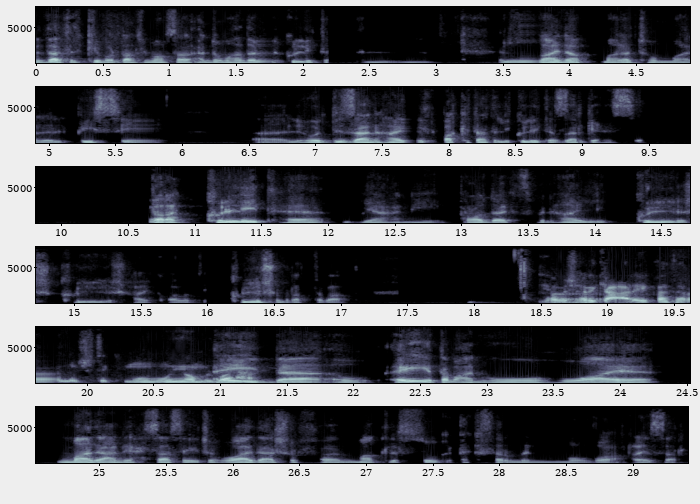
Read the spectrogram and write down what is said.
بالذات الكيبوردات الموصلة عندهم هذا الكل ال lineup مالتهم مال ال PC آه، اللي هو ال design هاي الباكيتات اللي كليتها زرقاء هسه. ترى كليتها يعني برودكتس من هاي اللي كلش كلش هاي كواليتي كلش مرتبات. يا شركه عريقه ترى لوجيتك مو مو يوم البحر اي دا أي طبعا وهوايه ما أدري عني احساسي هيك. هواية أشوف ماكل السوق أكثر من موضوع ريزر.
